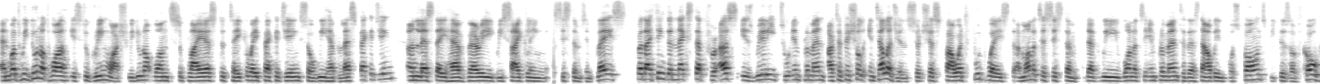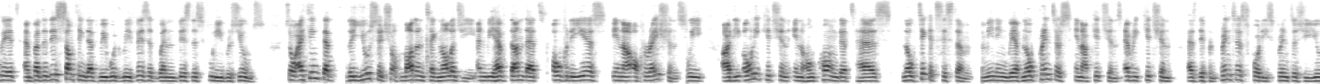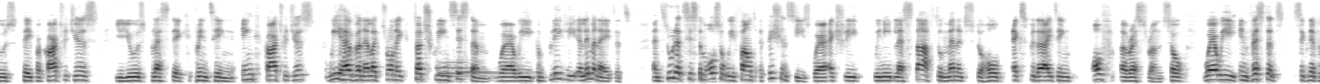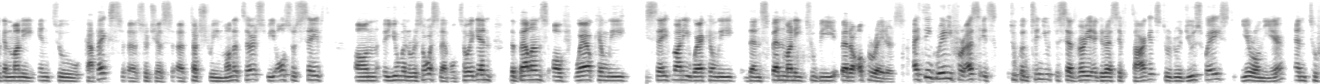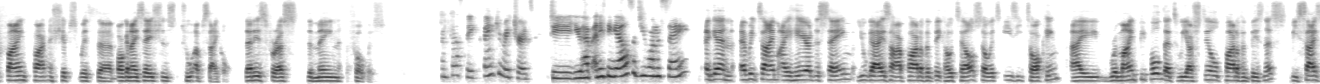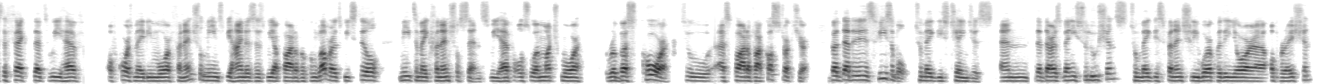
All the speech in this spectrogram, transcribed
And what we do not want is to greenwash. We do not want suppliers to take away packaging so we have less packaging unless they have very recycling systems in place. But I think the next step for us is really to implement artificial intelligence, such as powered food waste, a monitor system that we wanted to implement. It has now been postponed because of COVID. And but it is something that we would revisit when business fully resumes. So I think that the usage of modern technology, and we have done that over the years in our operations, we are the only kitchen in Hong Kong that has no ticket system, meaning we have no printers in our kitchens. Every kitchen has different printers. For these printers, you use paper cartridges, you use plastic printing ink cartridges. We have an electronic touchscreen system where we completely eliminated and through that system also we found efficiencies where actually we need less staff to manage the whole expediting of a restaurant. So where we invested significant money into capex, uh, such as uh, touchscreen monitors, we also saved on a human resource level. So again, the balance of where can we save money, where can we then spend money to be better operators? I think really for us, it's to continue to set very aggressive targets to reduce waste year on year and to find partnerships with uh, organizations to upcycle. That is for us the main focus. Fantastic. Thank you, Richard. Do you have anything else that you want to say? Again, every time I hear the same, you guys are part of a big hotel, so it's easy talking. I remind people that we are still part of a business, besides the fact that we have, of course, maybe more financial means behind us as we are part of a conglomerate, we still need to make financial sense. We have also a much more robust core to as part of our cost structure but that it is feasible to make these changes and that there's many solutions to make this financially work within your uh, operation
